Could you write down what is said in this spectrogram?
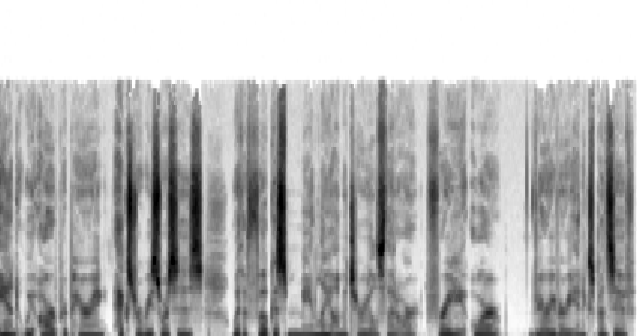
And we are preparing extra resources with a focus mainly on materials that are free or very, very inexpensive.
